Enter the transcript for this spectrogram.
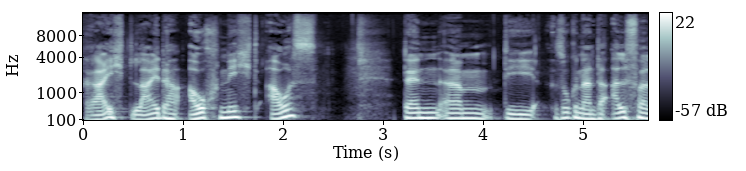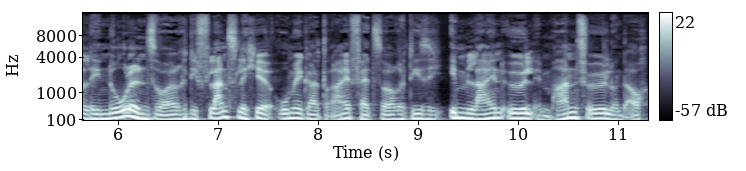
reicht leider auch nicht aus. Denn ähm, die sogenannte Alpha-Linolensäure, die pflanzliche Omega-3-Fettsäure, die sich im Leinöl, im Hanföl und auch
